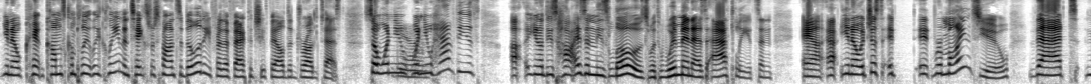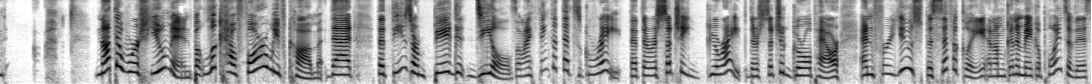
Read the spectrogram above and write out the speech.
you know comes completely clean and takes responsibility for the fact that she failed a drug test. So when you Yeah. when you have these uh, you know these highs and these lows with women as athletes and and uh, you know it just it it reminds you that not that we're human but look how far we've come that that these are big deals and i think that that's great that there is such a you're right there's such a girl power and for you specifically and i'm going to make a point of this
